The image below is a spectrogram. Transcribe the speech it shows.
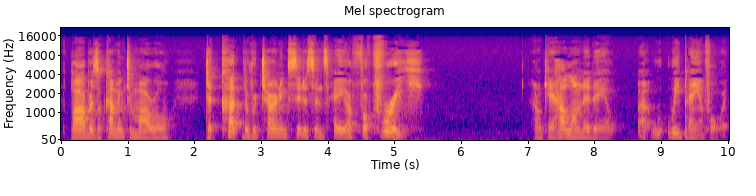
The barbers are coming tomorrow to cut the returning citizens' hair for free. I don't care how long they're there. Uh, we paying for it.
